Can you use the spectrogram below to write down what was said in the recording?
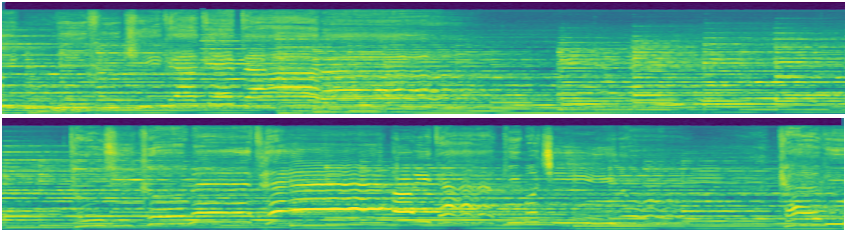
carry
